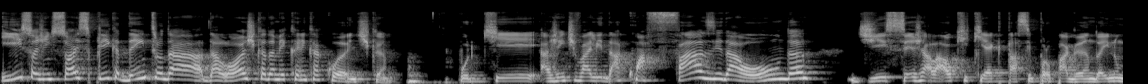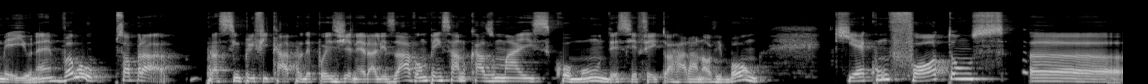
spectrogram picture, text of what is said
E isso a gente só explica dentro da, da lógica da mecânica quântica, porque a gente vai lidar com a fase da onda de seja lá o que, que é que está se propagando aí no meio, né? Vamos, só para simplificar, para depois generalizar, vamos pensar no caso mais comum desse efeito Aharonov-Bohm, que é com fótons uh,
